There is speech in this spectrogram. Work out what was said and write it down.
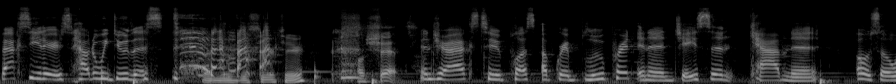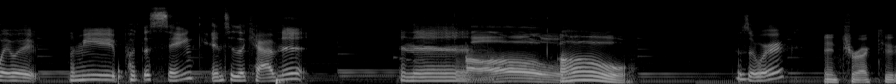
Backseaters, how do we do this? Then move this here too. Oh shit. Interacts to plus upgrade blueprint in an adjacent cabinet. Oh, so wait, wait. Let me put the sink into the cabinet. And then Oh. Oh. does it work? Interact to.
